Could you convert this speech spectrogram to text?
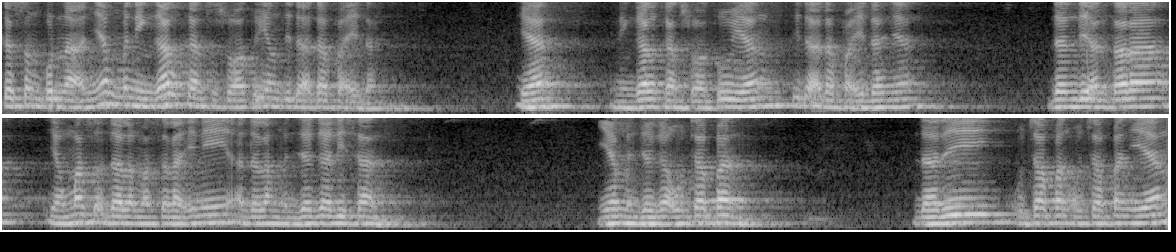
kesempurnaannya meninggalkan sesuatu yang tidak ada faedah. Ya, meninggalkan sesuatu yang tidak ada faedahnya. Dan di antara yang masuk dalam masalah ini adalah menjaga lisan. Ya, menjaga ucapan dari ucapan-ucapan yang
